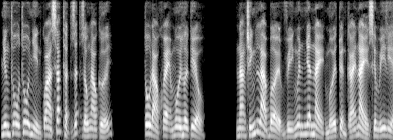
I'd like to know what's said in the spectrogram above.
nhưng thô thô nhìn qua sắc thật rất giống áo cưới. Tô đào khỏe môi hơi tiểu. Nàng chính là bởi vì nguyên nhân này mới tuyển cái này Siêm y gì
